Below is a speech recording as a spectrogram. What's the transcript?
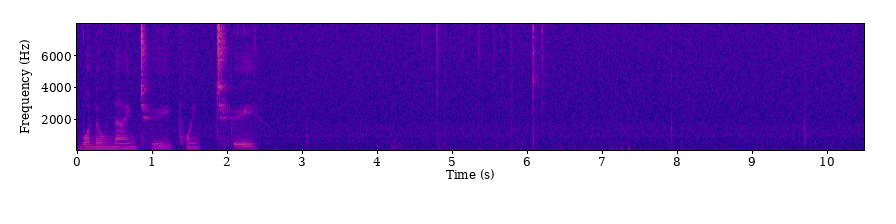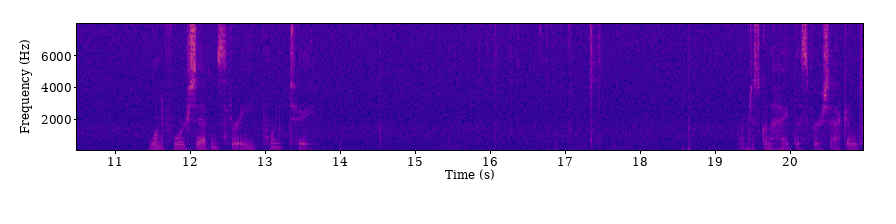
One oh nine two point two. One four seven three point two. I'm just going to hide this for a second.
